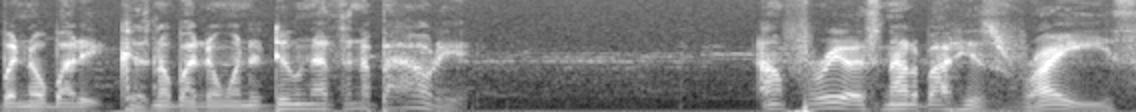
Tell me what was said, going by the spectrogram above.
But nobody, because nobody don't want to do nothing about it. I'm for real. It's not about his race.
